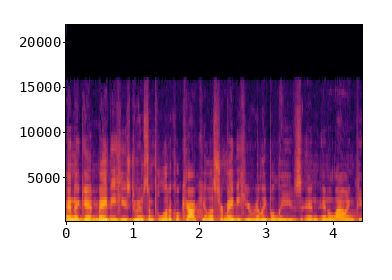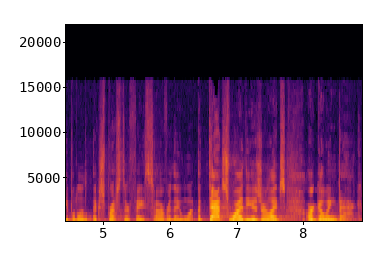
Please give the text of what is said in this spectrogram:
And again, maybe he's doing some political calculus, or maybe he really believes in, in allowing people to express their faiths however they want. But that's why the Israelites are going back.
